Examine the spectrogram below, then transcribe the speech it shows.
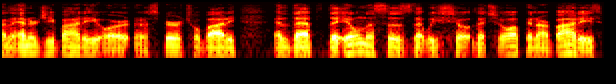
an energy body or a spiritual body, and that the illnesses that we show that show up in our bodies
